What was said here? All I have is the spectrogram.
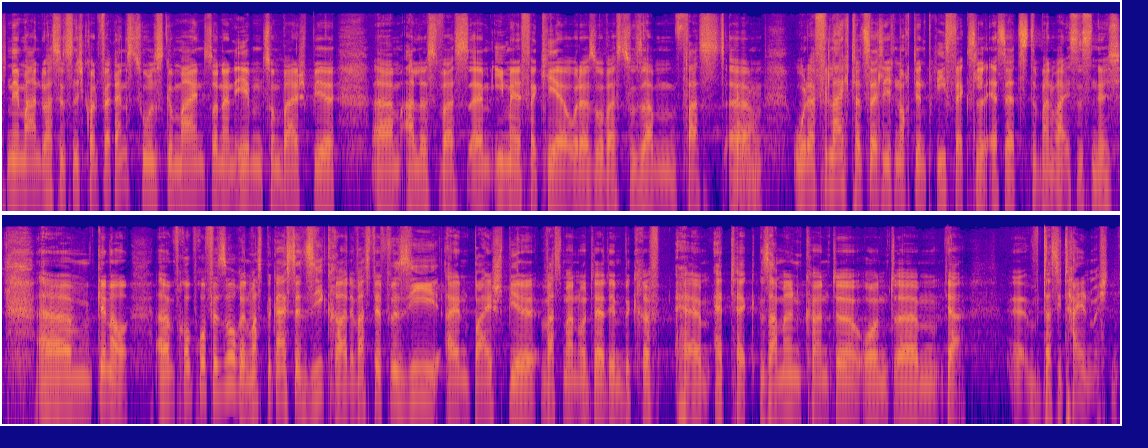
Ich nehme an, du hast jetzt nicht Konferenztools gemeint, sondern eben zum Beispiel ähm, alles, was ähm, E-Mail-Verkehr oder sowas zusammenfasst ähm, genau. oder vielleicht tatsächlich noch den Briefwechsel ersetzt, man weiß es nicht. Ähm, genau. Ähm, Frau Professorin, was begeistert Sie gerade? Was wäre für Sie ein Beispiel, was man unter dem Begriff ähm, AdTech sammeln könnte und ja, äh, das Sie teilen möchten?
